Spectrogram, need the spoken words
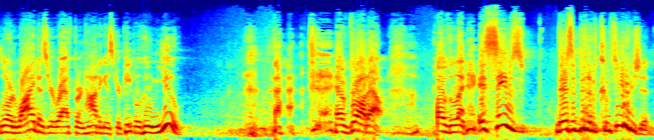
Lord, why does your wrath burn hot against your people whom you have brought out of the land? It seems there's a bit of confusion.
